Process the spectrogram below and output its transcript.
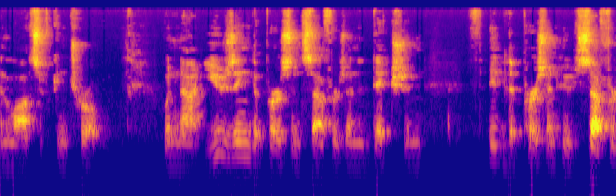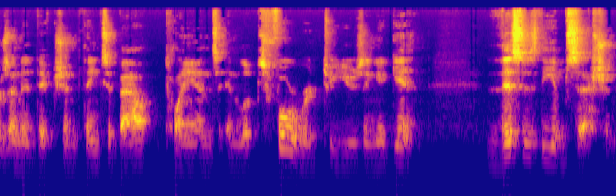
and loss of control. When not using, the person suffers an addiction. Person who suffers an addiction thinks about, plans, and looks forward to using again. This is the obsession.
